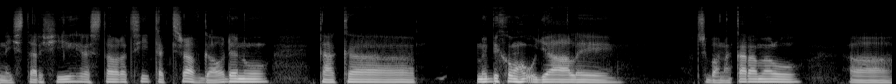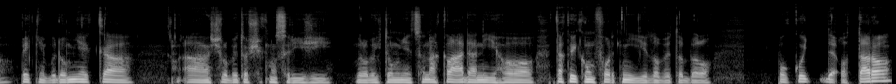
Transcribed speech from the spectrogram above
nejstarších restaurací, tak třeba v Gaudenu, tak uh, my bychom ho udělali třeba na karamelu, uh, pěkně do měka a šlo by to všechno s rýží. Bylo by k tomu něco nakládaného, takový komfortní jídlo by to bylo. Pokud jde o taro,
